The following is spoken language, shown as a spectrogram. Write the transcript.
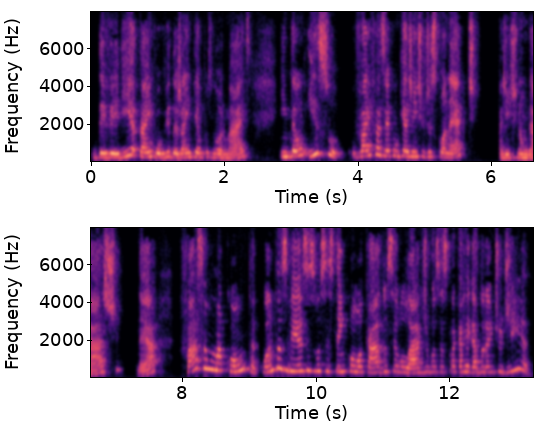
deveria estar envolvida já em tempos normais. Então, isso vai fazer com que a gente desconecte, a gente não gaste, né? Façam uma conta quantas vezes vocês têm colocado o celular de vocês para carregar durante o dia.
